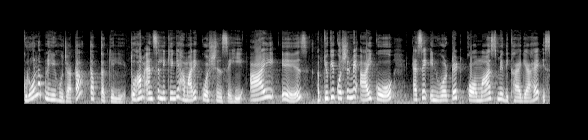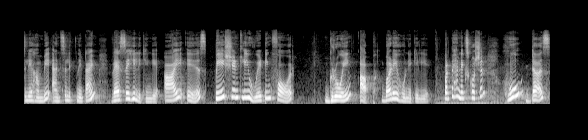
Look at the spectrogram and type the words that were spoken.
ग्रोन अप नहीं हो जाता, तब तक के लिए। तो हम आंसर लिखेंगे हमारे क्वेश्चन से ही। आई इज़ अब क्योंकि क्वेश्चन में आई को ऐसे इन्वर्टेड कॉमास में दिखाया गया है, इसलिए हम भी आंसर लिखने टाइम वैसे ही लिखेंगे। I is patiently waiting for growing up बड़े होने के लिए। पढ़ते हैं next question who does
